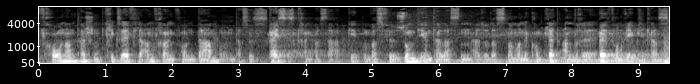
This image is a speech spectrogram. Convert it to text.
Frauenhandtaschen. Ich kriege sehr viele Anfragen von Damen und das ist geisteskrank, was da abgeht und was für Summen die hinterlassen. Also das ist nochmal eine komplett andere Welt von Replikas.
